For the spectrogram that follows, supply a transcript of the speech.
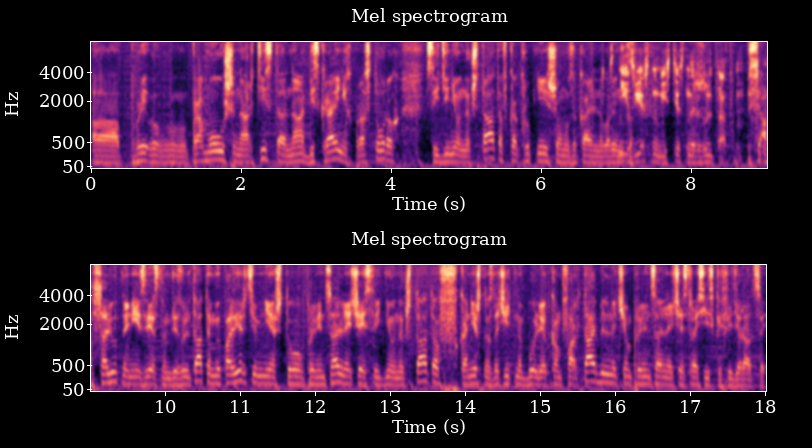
промоушена артиста на бескрайних просторах Соединенных Штатов, как крупнейшего музыкального рынка. С неизвестным, естественно, результатом. С абсолютно неизвестным результатом. И поверьте мне, что провинциальная часть Соединенных Штатов, конечно, значительно более комфортабельна, чем провинциальная часть Российской Федерации,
